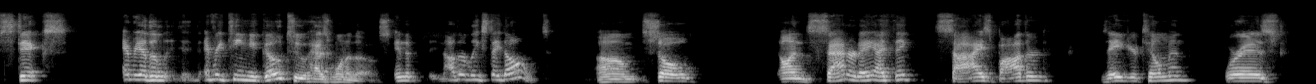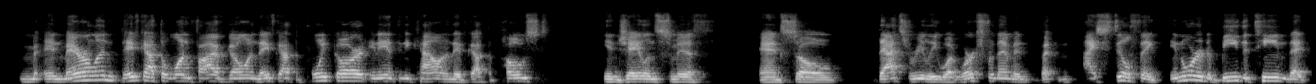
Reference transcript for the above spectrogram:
Stix. Every other every team you go to has one of those. In, the, in other leagues, they don't. Um, so on Saturday, I think size bothered Xavier Tillman, whereas in Maryland, they've got the one five going. They've got the point guard in Anthony Cowan, and they've got the post in Jalen Smith. And so that's really what works for them. And but I still think in order to be the team that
